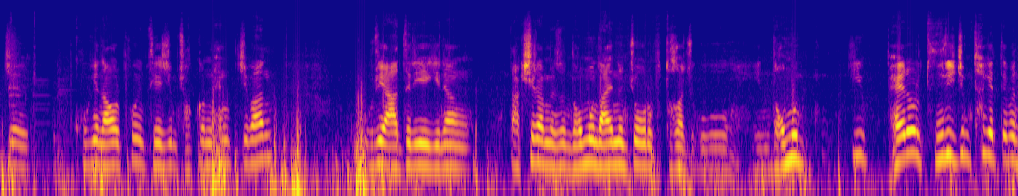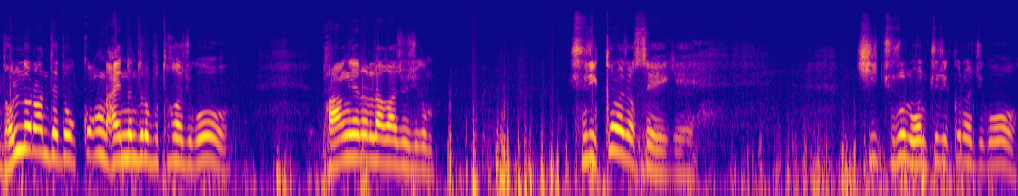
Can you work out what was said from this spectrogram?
이제 고기 나올 포인트에 지금 접근을 했지만 우리 아들이 그냥 낚시를 하면서 너무 나 있는 쪽으로 붙어가지고 이 너무 이 배를 둘이 지금 타기 때문에 널널한데도 꼭 나 있는 데로 붙어가지고 방해를 나가지고 지금 줄이 끊어졌어요 이게. 지 줄은 원줄이 끊어지고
